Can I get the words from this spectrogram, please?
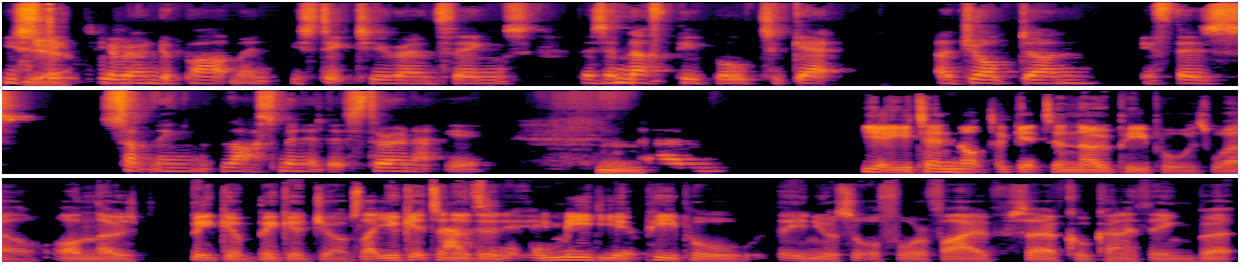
You Yeah. stick to your own department, you stick to your own things. There's enough people to get a job done if there's something last minute that's thrown at you. Hmm. Um, Yeah, you tend not to get to know people as well on those bigger, bigger jobs. Like you get to know the immediate people in your sort of four or five circle kind of thing. But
